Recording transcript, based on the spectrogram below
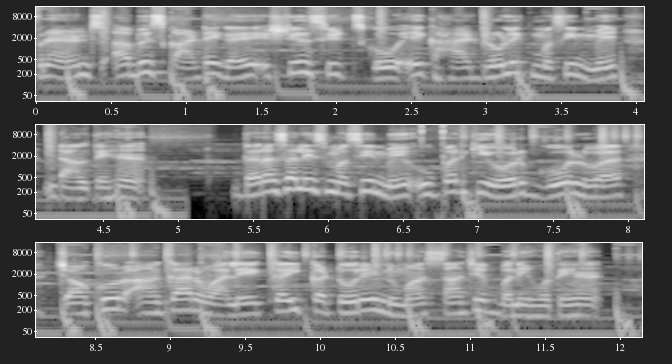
फ्रेंड्स, अब इस काटे गए स्टील सीट्स को एक हाइड्रोलिक मशीन में डालते हैं। दरअसल, इस मशीन में ऊपर की ओर गोल व चौकोर आकार वाले कई कटोरे नुमा सांचे बने होते हैं।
